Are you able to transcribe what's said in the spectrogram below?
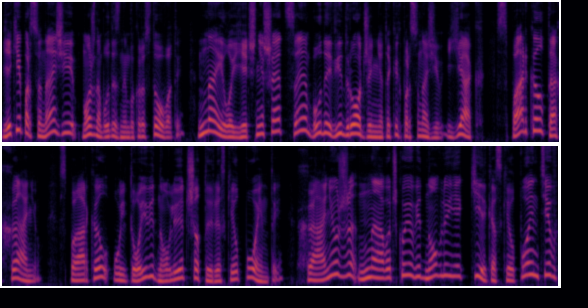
які персонажі можна буде з ним використовувати? Найлогічніше це буде відродження таких персонажів, як Спаркл та Ханю. Спаркл ультою відновлює 4 скілпоінти. Ханю ж навичкою відновлює кілька скілпоінтів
